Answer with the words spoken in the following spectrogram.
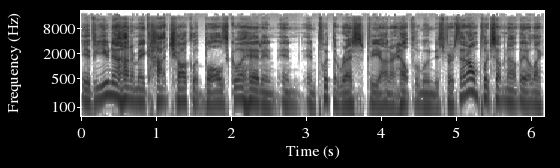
if you know how to make hot chocolate balls, go ahead and and, and put the recipe on our helpful wounded first. I don't put something out there like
